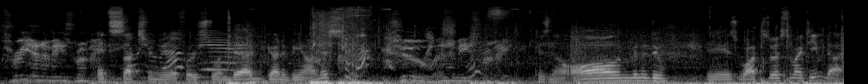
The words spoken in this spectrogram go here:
Three enemies remaining. It sucks when you're the first one dead, gonna be honest. Two enemies remaining. Because now all I'm gonna do is watch the rest of my team die.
